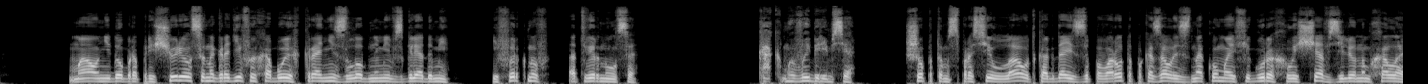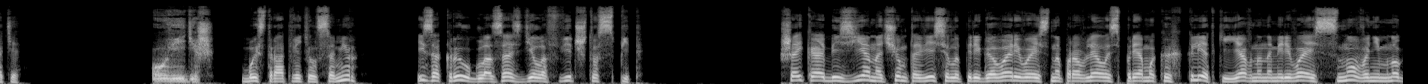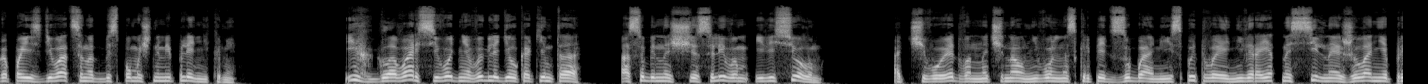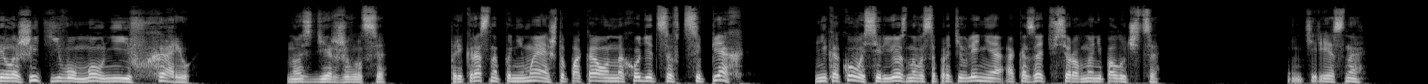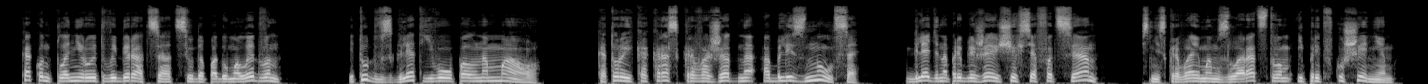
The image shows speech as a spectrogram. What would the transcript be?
Мао недобро прищурился, наградив их обоих крайне злобными взглядами, и, фыркнув, отвернулся. «Как мы выберемся?» Шепотом спросил Лаут, когда из-за поворота показалась знакомая фигура хлыща в зеленом халате. «Увидишь», — быстро ответил Самир и закрыл глаза, сделав вид, что спит. Шайка обезьян, о чем-то весело переговариваясь, направлялась прямо к их клетке, явно намереваясь снова немного поиздеваться над беспомощными пленниками. Их главарь сегодня выглядел каким-то особенно счастливым и веселым — отчего Эдван начинал невольно скрипеть зубами, испытывая невероятно сильное желание приложить его молнией в харю. Но сдерживался, прекрасно понимая, что пока он находится в цепях, никакого серьезного сопротивления оказать все равно не получится. Интересно, как он планирует выбираться отсюда, подумал Эдван, и тут взгляд его упал на Мао, который как раз кровожадно облизнулся — глядя на приближающихся фациан с нескрываемым злорадством и предвкушением.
